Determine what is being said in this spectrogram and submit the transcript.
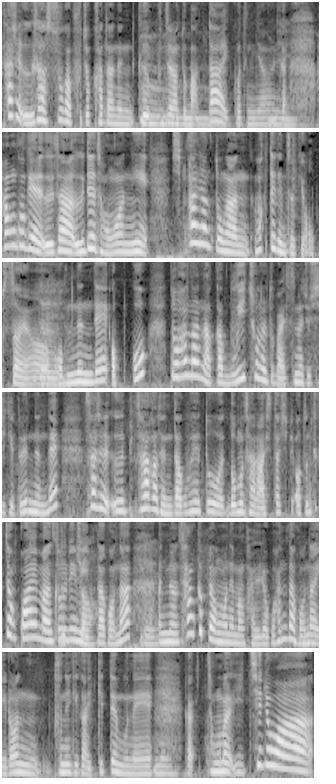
사실 의사 수가 부족하다는 그 음. 문제랑 또 맞닿아 있거든요. 그러니까 네. 한국의 의사 의대 정원이 18년 동안 확대된 적이 없어요. 네. 없는데 없고 또 하나는 아까 무의촌을 또 말씀해 주시기도 했는데 사실 의사가 된다고 해도 너무 잘 아시다시피 어떤 특정 과에만 쏠림이 그렇죠. 있다거나 네. 아니면 상급 병원에만 가려고 한다거나 음. 이런 분위기가 있기 때문에 네. 그러니까 정말 이 치료와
